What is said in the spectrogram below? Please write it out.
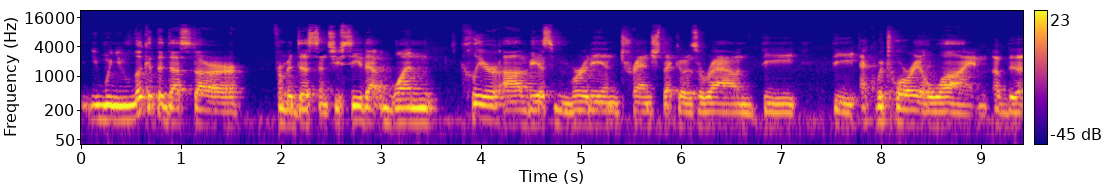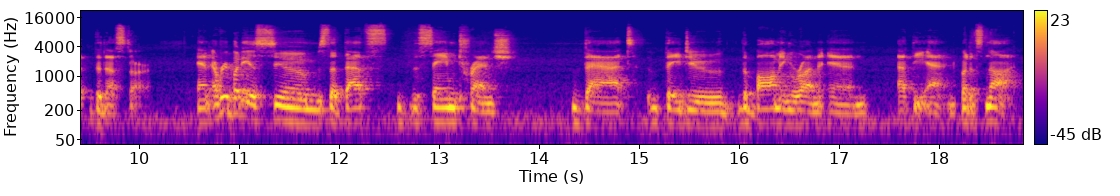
when you look at the Death Star from a distance, you see that one clear, obvious meridian trench that goes around the the equatorial line of the, the Death Star, and everybody assumes that that's the same trench that they do the bombing run in at the end, but it's not.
